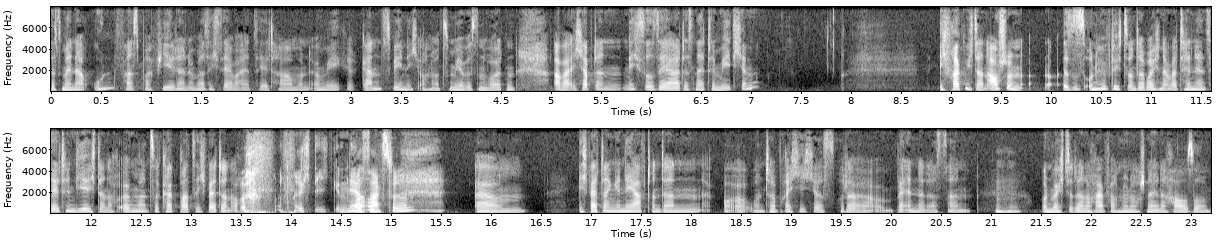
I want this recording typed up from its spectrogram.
dass Männer unfassbar viel dann über sich selber erzählt haben und irgendwie ganz wenig auch nur zu mir wissen wollten. Aber ich habe dann nicht so sehr das nette Mädchen. Ich frage mich dann auch schon, ist es unhöflich zu unterbrechen, aber tendenziell tendiere ich dann auch irgendwann zur Kackbratze. Ich werde dann auch richtig genervt. Was sagst du dann? Ähm, ich werde dann genervt und dann uh, unterbreche ich es oder beende das dann mhm. und möchte dann auch einfach nur noch schnell nach Hause.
